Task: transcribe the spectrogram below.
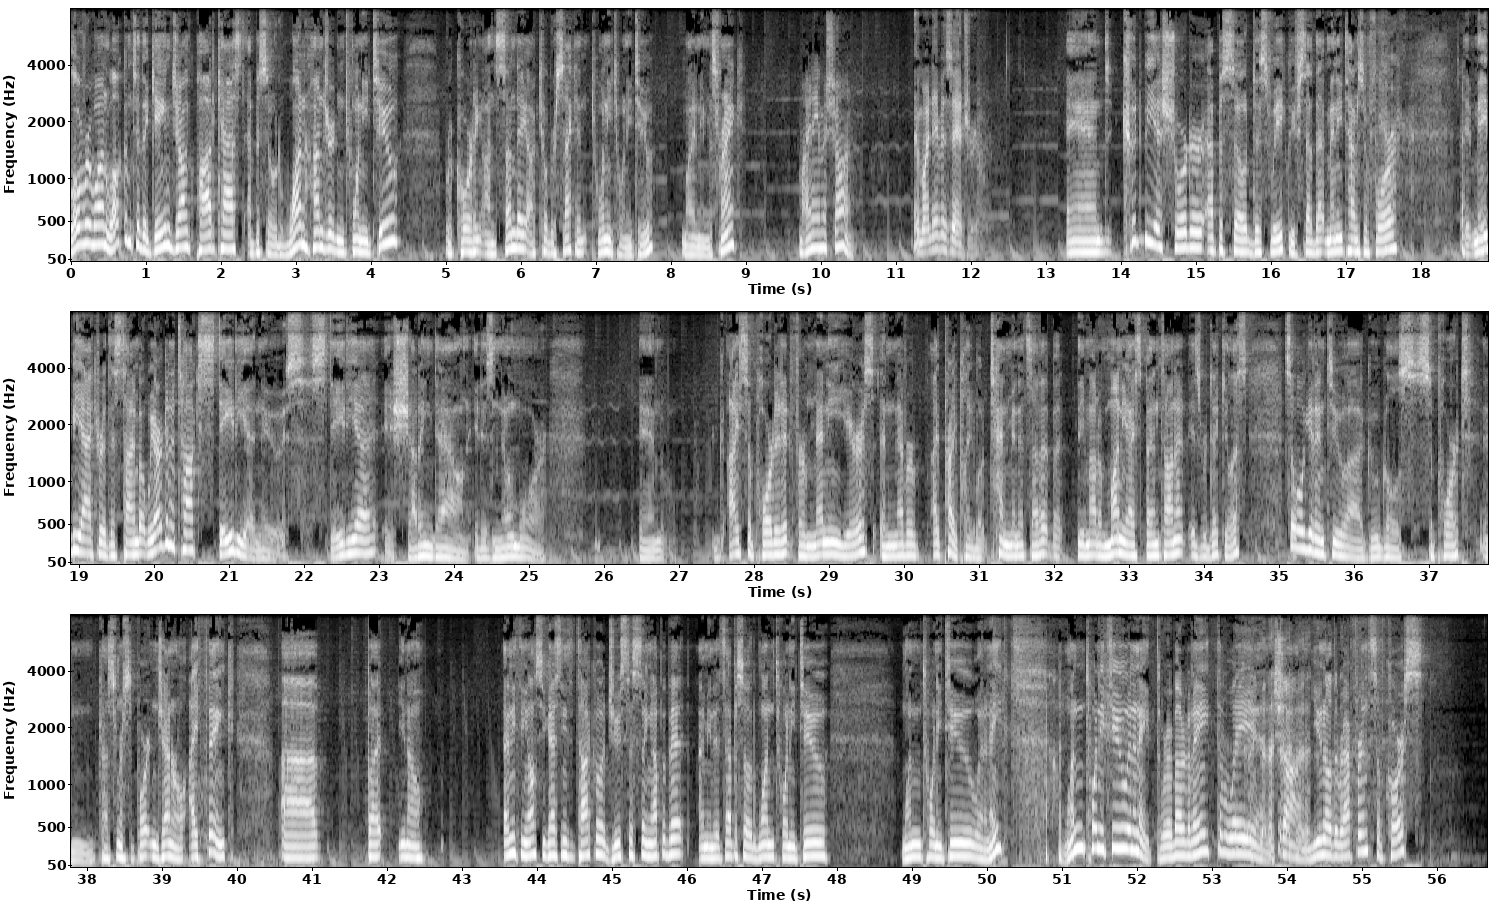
Hello, everyone. Welcome to the Game Junk Podcast, episode 122, recording on Sunday, October 2nd, 2022. My name is Frank, My name is Sean. And my name is Andrew. and could be a shorter episode this week. We've said that many times before. it may be accurate this time, but we are going to talk Stadia news. Stadia is shutting down, it is no more. And I supported it for many years and never, I probably played about 10 minutes of it, but the amount of money I spent on it is ridiculous. So we'll get into uh, Google's support and customer support in general, I think. Uh, but, you know, anything else you guys need to talk about? Juice this thing up a bit? I mean, it's episode 122. 122 and an eighth. 122 and an eighth. We're about an eighth of the way in. Sean, you know the reference, of course.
